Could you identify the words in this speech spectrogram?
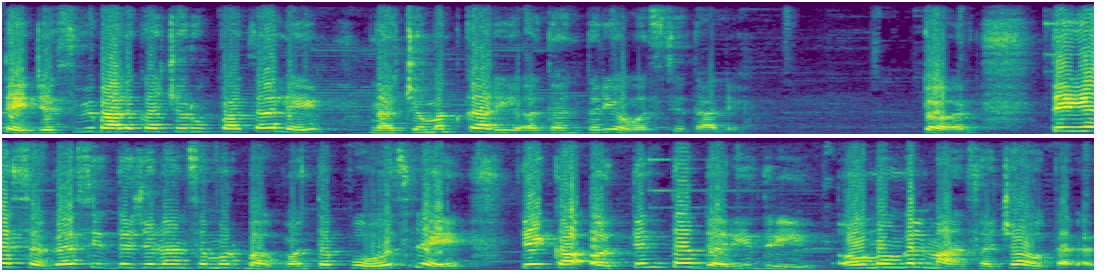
तेजस्वी बालकाच्या रूपात आले न चमत्कारी अध्यंतरी अवस्थेत आले. तर ते या सगळ्या सिद्धजनांसमोर भगवंत पोहोचले ते एका अत्यंत दरिद्री अमंगल माणसाच्या अवतारात.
